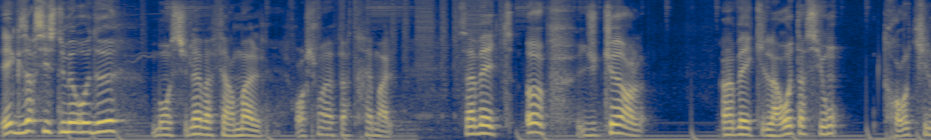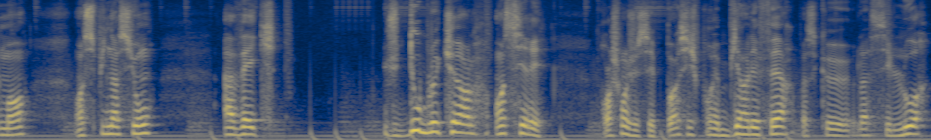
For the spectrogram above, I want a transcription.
Exercice numéro 2. Bon, celui-là va faire mal. Franchement, il va faire très mal. Ça va être, hop, du curl avec la rotation, tranquillement, en spination, avec du double curl en serré. Franchement, je sais pas si je pourrais bien les faire parce que là, c'est lourd.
